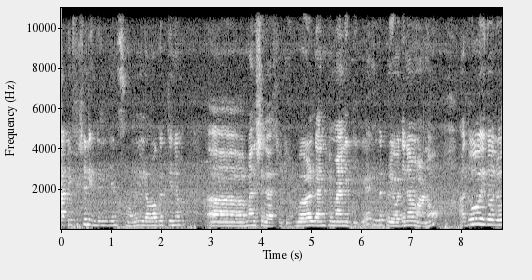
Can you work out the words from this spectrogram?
ആർട്ടിഫിഷ്യൽ ഇന്റലിജൻസ് മൂലം ലോകത്തിനും മനുഷ്യരാശിക്കും വേൾഡ് ആൻഡ് ഹ്യൂമാനിറ്റിക്ക് ഇത് പ്രയോജനമാണോ? അതോ ഇതൊരു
